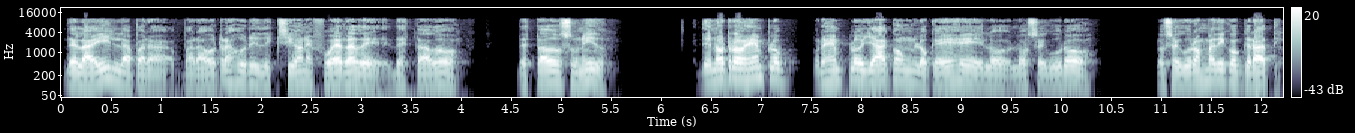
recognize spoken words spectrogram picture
de la isla para, para otras jurisdicciones fuera de, de, Estados, de Estados Unidos. Tiene otro ejemplo, por ejemplo, ya con lo que es eh, seguros, los seguros médicos gratis.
